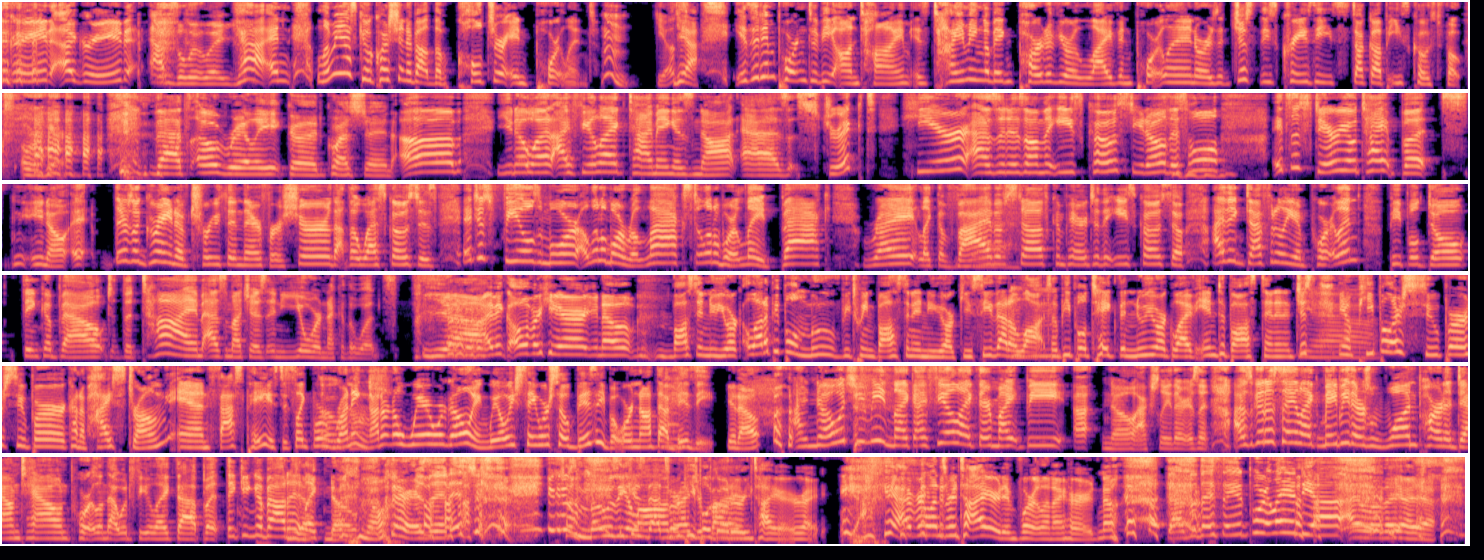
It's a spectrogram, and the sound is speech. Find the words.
agreed. Agreed. Absolutely. Yeah. And let me ask you a question about the culture in Portland. Yes. Yeah. Is it important to be on time? Is timing a big part of your life in Portland or is it just these crazy stuck up East Coast folks over here? That's a really good question. Um, you know what? I feel like timing is not as strict here as it is on the East Coast. You know, this whole, it's a stereotype, but you know, it, there's a grain of truth in there for sure that the West Coast is, it just feels more, a little more relaxed, a little more laid back, right? Like the vibe of stuff compared to the East Coast. So I think definitely in Portland, people don't think about the time as much as in your neck of the woods. Yeah, I think over here, you know, Boston, New York, a lot of people move between Boston and New York. You see that a lot. So people take the New York live into Boston and it just, you know, Mm-hmm. People are super, super kind of high strung and fast paced. It's like we're Oh, running. gosh. I don't know where we're going. We always say we're so busy, but we're not that Right. busy, you know? I know what you mean. Like, I feel like there might be, uh, no, actually there isn't. I was going to say like maybe there's one part of downtown Portland that would feel like that, but thinking about it, Yeah. like, no, No. there isn't. It's just, you can just mosey because along, that's where people go to retire, right? Yeah. Everyone's retired in Portland, I heard. No. That's what they say in Portlandia. I love it. yeah, yeah.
